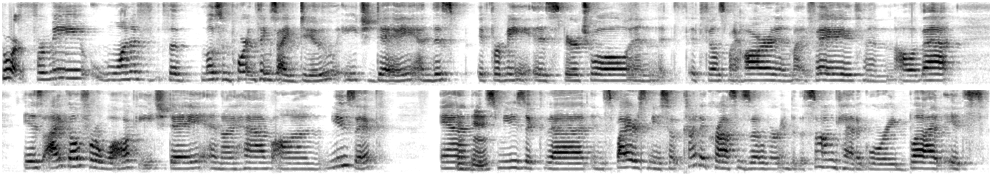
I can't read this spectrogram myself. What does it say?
Sure. For me, one of the most important things I do each day, and this it, for me is spiritual and it, it fills my heart and my faith and all of that, is I go for a walk each day and I have on music. And Mhm. it's music that inspires me. So it kind of crosses over into the song category, but it's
